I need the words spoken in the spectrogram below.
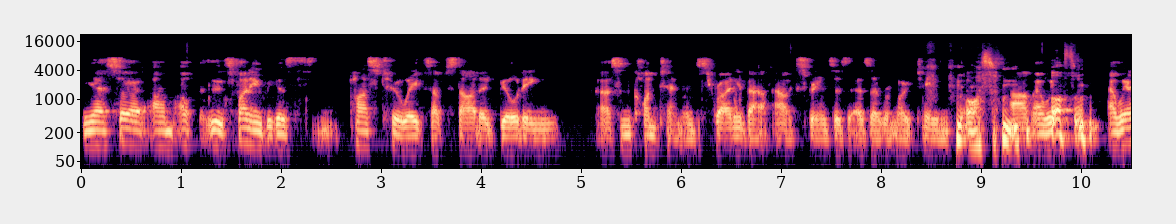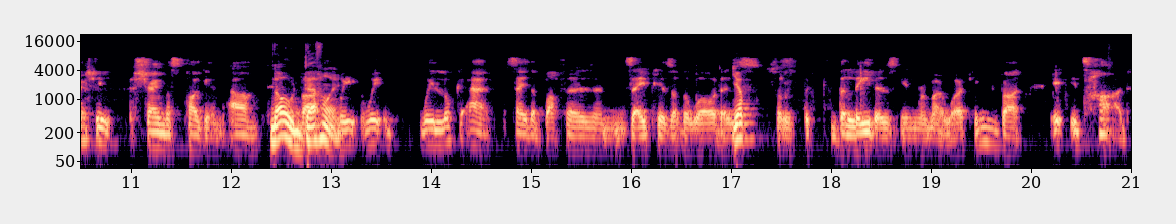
Yeah, so um, it's funny because past two weeks I've started building uh, some content and just writing about our experiences as a remote team. Awesome. Um, and we, awesome. And we actually shameless plug-in. Um, no, definitely. We, we we look at say the buffers and Zapiers of the world as yep. sort of the, the leaders in remote working, but it, it's hard.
